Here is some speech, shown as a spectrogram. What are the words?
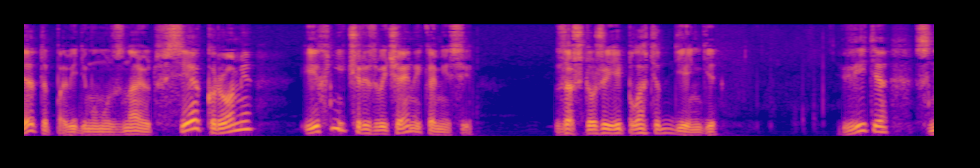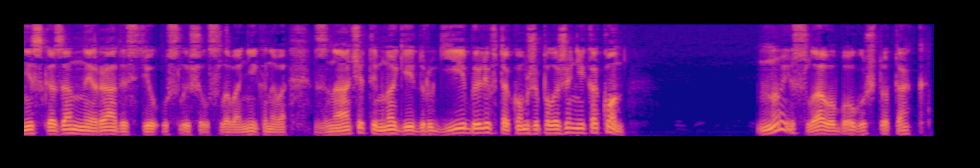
это, по-видимому, знают все, кроме ихней чрезвычайной комиссии. За что же ей платят деньги? Витя с несказанной радостью услышал слова Никонова. Значит, и многие другие были в таком же положении, как он. Ну и слава богу, что так,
